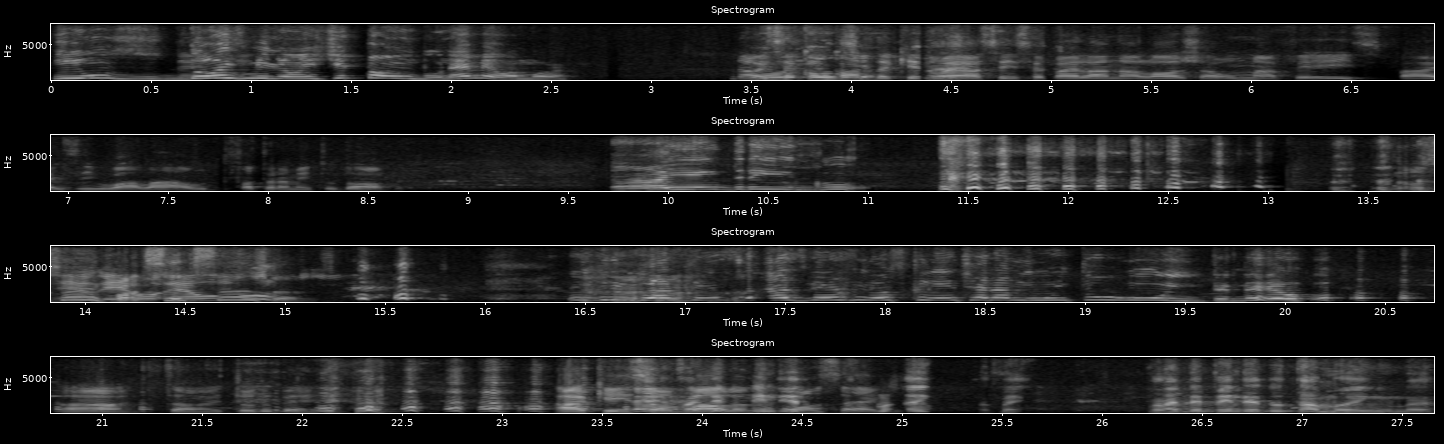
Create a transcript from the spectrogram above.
e uns 2 milhões de tombo, né, meu amor? Não, e você concorda eu... que não é. é assim, você vai lá na loja uma vez, faz e o alá, o faturamento dobra? Ai, Endrigo. Não sei, eu, pode eu, ser eu... que seja. Rodrigo, às vezes, às vezes meus clientes eram muito ruins, entendeu? Ah, então, tudo bem. Aqui em é, São Paulo não consegue. Vai depender do tamanho, né?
